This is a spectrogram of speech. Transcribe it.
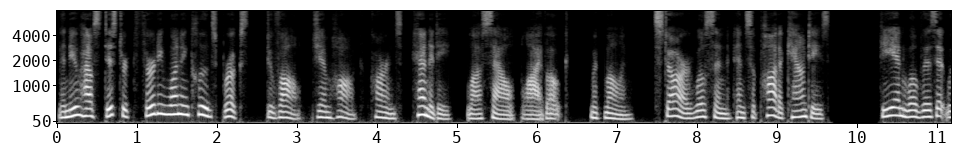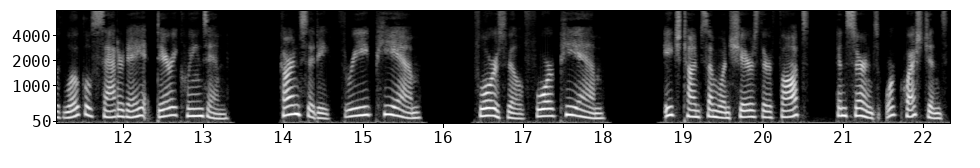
The new House District 31 includes Brooks, Duval, Jim Hogg, Karnes, Kenedy, LaSalle, Live Oak, McMullen, Starr, Wilson, and Zapata counties. Guillen will visit with locals Saturday at Dairy Queen's in. Karnes City, 3 p.m. Floresville, 4 p.m. Each time someone shares their thoughts, concerns, or questions,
